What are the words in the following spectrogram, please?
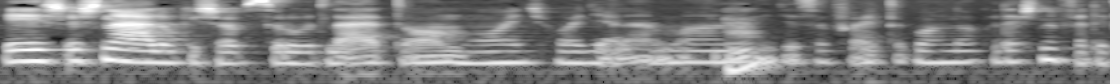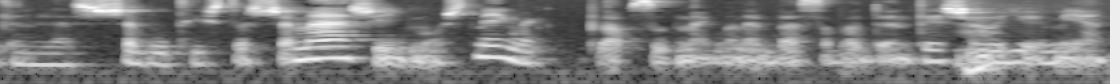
És, és náluk is abszolút látom, hogy, hogy jelen van mm. így ez a fajta gondolkodás. Nem feltétlenül lesz se buddhista, se más, így most még, meg abszolút megvan ebben a szabad döntése, mm. hogy ő milyen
